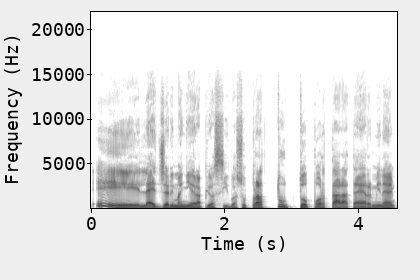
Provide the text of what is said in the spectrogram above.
e leggere in maniera più assidua, soprattutto portare a termine,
